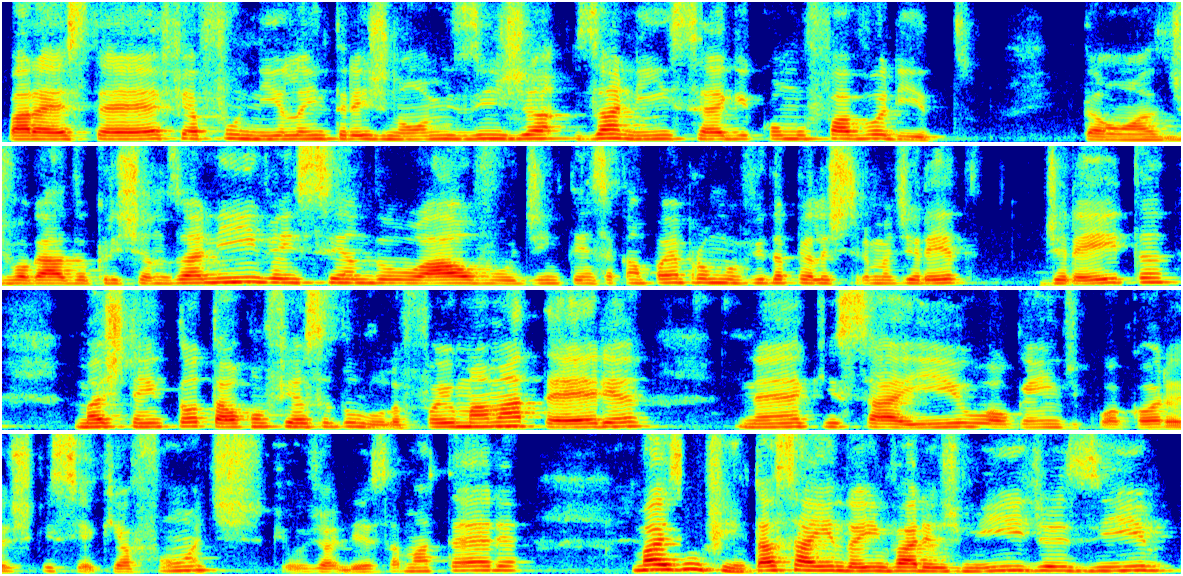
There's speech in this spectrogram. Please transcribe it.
para a STF, a funila em três nomes e Zanin segue como favorito. Então, o advogado Cristiano Zanin vem sendo alvo de intensa campanha promovida pela extrema-direita, direita, mas tem total confiança do Lula. Foi uma matéria né, que saiu, alguém indicou agora, eu esqueci aqui a fonte, que eu já li essa matéria, mas, enfim, está saindo aí em várias mídias e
